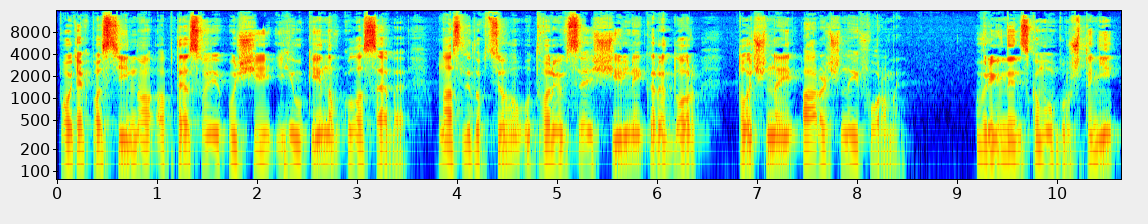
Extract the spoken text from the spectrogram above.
Потяг постійно обтесує кущі і гілки навколо себе. Внаслідок цього утворився щільний коридор точної арочної форми. В Рівненському бурштині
